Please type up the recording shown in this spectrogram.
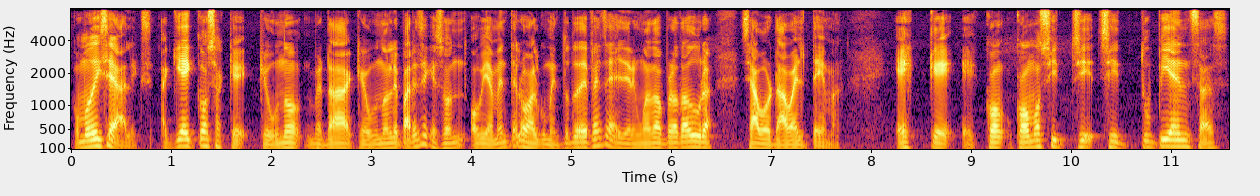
como dice Alex, aquí hay cosas que, que uno, ¿verdad? Que a uno le parece que son obviamente los argumentos de defensa. Y ayer en Jugando a Pelota Dura se abordaba el tema. Es que, eh, co- como si, si, si tú piensas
